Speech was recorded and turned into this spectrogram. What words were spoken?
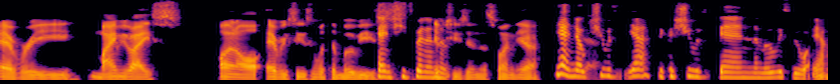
every Miami Vice on all every season with the movies. And she's been in if the she's in this one, yeah. yeah no, Yeah. she was yeah because she was in the movies we wa- yeah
